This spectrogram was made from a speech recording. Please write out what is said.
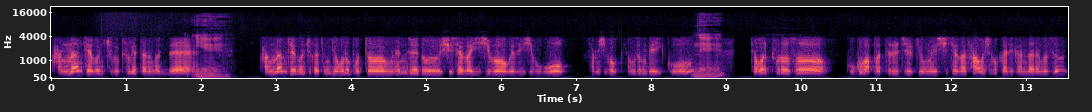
강남 재건축을 풀겠다는 건데 예. 강남 재건축 같은 경우는 보통 현재도 시세가 20억에서 25억, 30억 형성돼 있고 네. 저걸 풀어서 고급 아파트를 지을 경우에 시세가 4, 50억까지 간다는 것은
